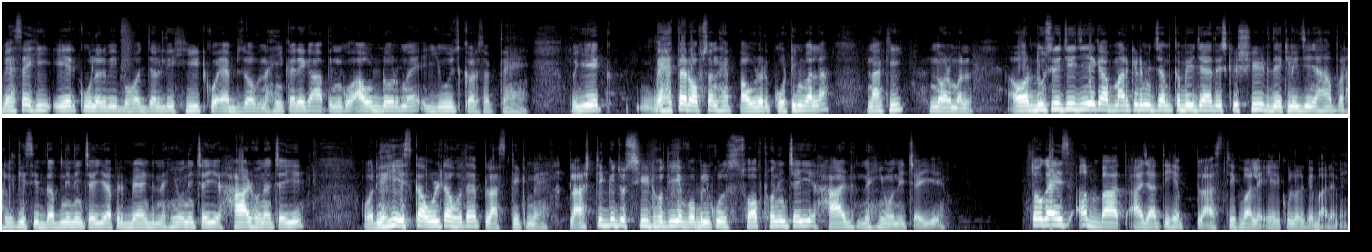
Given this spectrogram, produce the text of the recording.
वैसे ही एयर कूलर भी बहुत जल्दी हीट को एब्जॉर्व नहीं करेगा, आप इनको आउटडोर में यूज़ कर सकते हैं। तो ये एक बेहतर ऑप्शन है पाउडर कोटिंग वाला, ना कि नॉर्मल। और दूसरी चीज़ ये कि आप मार्केट में जब कभी जाए तो इसकी शीट देख लीजिए, यहाँ पर हल्की सी दबनी नहीं चाहिए या फिर बैंड नहीं होनी चाहिए हार्ड होना चाहिए। और यही इसका उल्टा होता है प्लास्टिक में। प्लास्टिक की जो सीट होती है वो बिल्कुल सॉफ्ट होनी चाहिए हार्ड नहीं होनी चाहिए। तो गाइज़ अब बात आ जाती है प्लास्टिक वाले एयर कूलर के बारे में।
